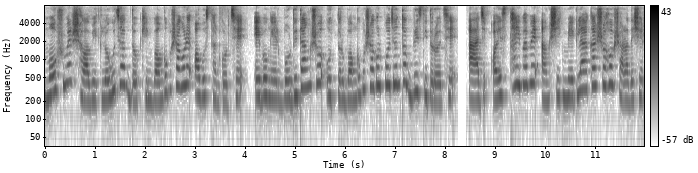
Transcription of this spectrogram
মৌসুমের স্বাভাবিক লঘুচাপ দক্ষিণ বঙ্গোপসাগরে অবস্থান করছে এবং এর বর্ধিতাংশ উত্তর বঙ্গোপসাগর পর্যন্ত বিস্তৃত রয়েছে। আজ অস্থায়ীভাবে আংশিক মেঘলা আকাশ সহ সারা দেশের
